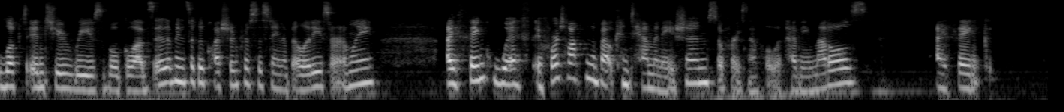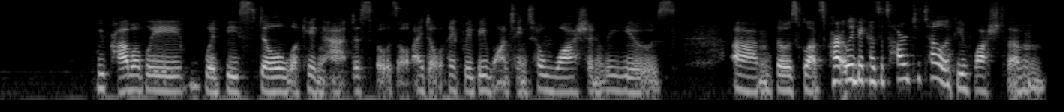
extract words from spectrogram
looked into reusable gloves. I mean, it's a good question for sustainability, certainly. I think with, if we're talking about contamination, so for example, with heavy metals, I think we probably would be still looking at disposal. I don't think we'd be wanting to wash and reuse um, those gloves, partly because it's hard to tell if you've washed them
